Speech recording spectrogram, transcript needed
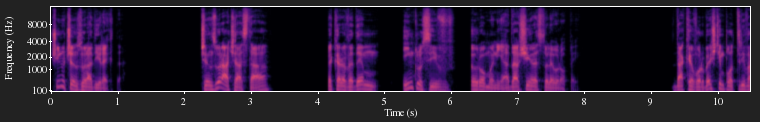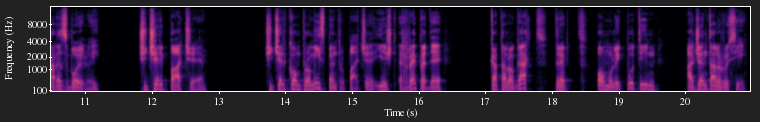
Și nu cenzura directă. Cenzura aceasta pe care o vedem inclusiv în România, dar și în restul Europei. Dacă vorbești împotriva războiului și ceri pace și ceri compromis pentru pace, ești repede catalogat drept omului Putin, agent al Rusiei.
